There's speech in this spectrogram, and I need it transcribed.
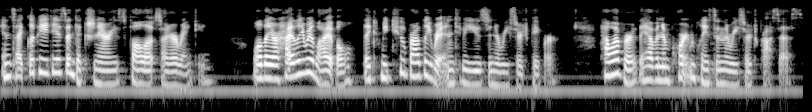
Encyclopedias and dictionaries fall outside our ranking. While they are highly reliable, they can be too broadly written to be used in a research paper. However, they have an important place in the research process.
